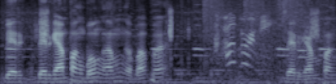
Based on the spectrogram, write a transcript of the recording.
biar biar gampang bong am nggak apa-apa. Biar gampang.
